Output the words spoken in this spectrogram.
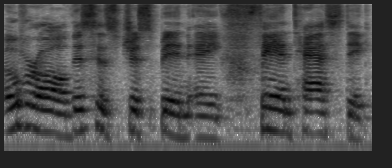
overall, this has just been a fantastic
